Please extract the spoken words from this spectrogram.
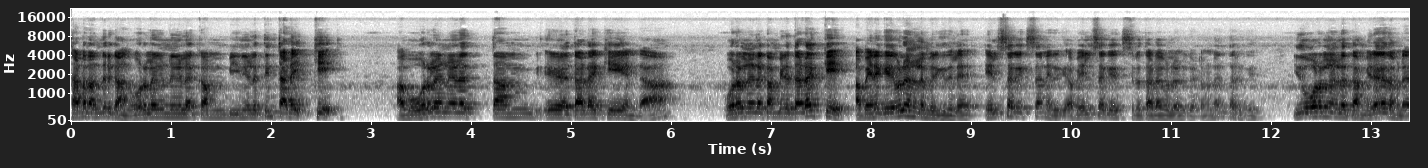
தடை தந்திருக்காங்க. ஓரளவு நீள கம்பி நீளத்தின் தடை கே அப்போ ஓரளவு நீள தம்பி தடை கேண்டா ஓரளவு நீள கம்பியில் தடை கே அப்போ எனக்கு எவ்வளோ நிலம் இருக்குது இதில் எல்சக் எக்ஸ் தான் இருக்குது அப்போ எல்சக் எக்ஸில் தடை எவ்வளோன்னு கேட்டோம்னா இந்த இருக்குது இது ஓரல் நல்ல தம்பியில் கதமில்ல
